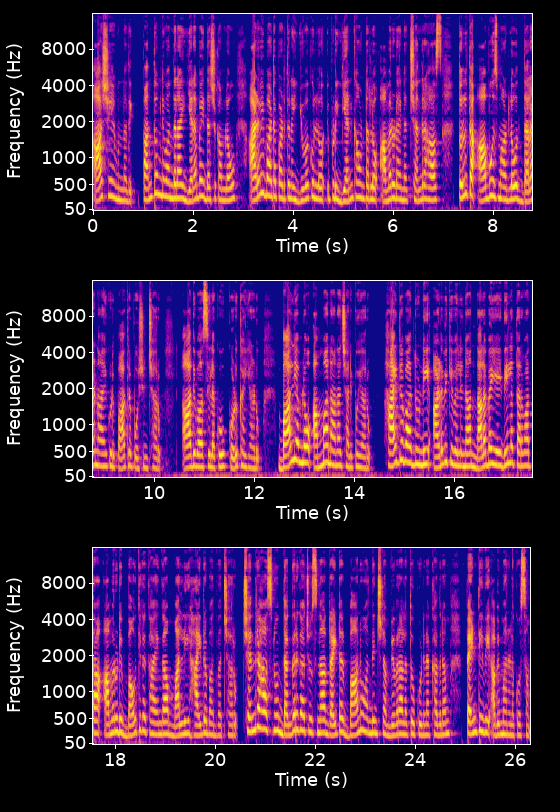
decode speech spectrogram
ఆశయం ఉన్నది. పంతొమ్మిది వందల ఎనభై దశకంలో అడవి బాట పడుతున్న యువకుల్లో ఇప్పుడు ఎన్కౌంటర్లో అమరుడైన చంద్రహాస్ తొలుత ఆబూజ్మాడ్లో దళ దళనాయకుడి పాత్ర పోషించారు. ఆదివాసీలకు కొడుకయ్యాడు. బాల్యంలో అమ్మా నాన్న చనిపోయారు. హైదరాబాద్ నుండి అడవికి వెళ్ళిన నలభై ఐదేళ్ళ తర్వాత అమరుడి భౌతిక కాయంగా మళ్ళీ హైదరాబాద్ వచ్చారు. చంద్రహాస్ను దగ్గరగా చూసిన రైటర్ బాను అందించిన వివరాలతో కూడిన కథనం పెన్ టీవీ అభిమానుల కోసం.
